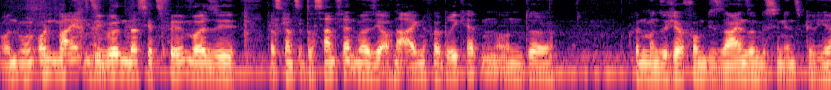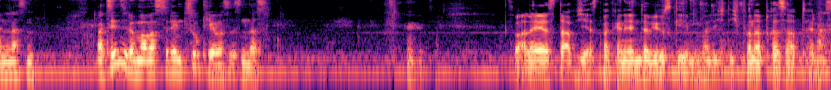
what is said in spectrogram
und, und meinten, sie würden das jetzt filmen, weil sie das ganz interessant fänden, weil sie auch eine eigene Fabrik hätten und äh, könnte man sich ja vom Design so ein bisschen inspirieren lassen. Erzählen Sie doch mal was zu dem Zug hier, was ist denn das? Zuallererst darf ich erstmal keine Interviews geben, weil ich nicht von der Presseabteilung bin.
